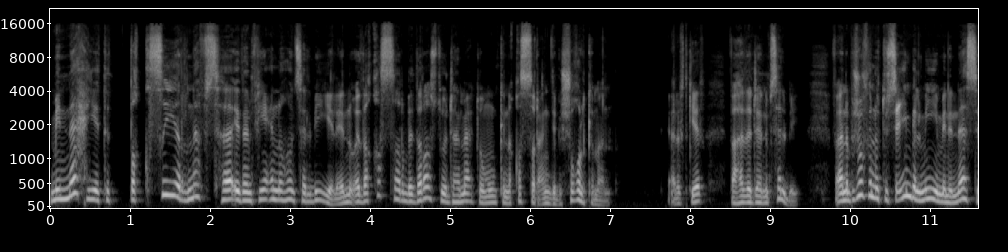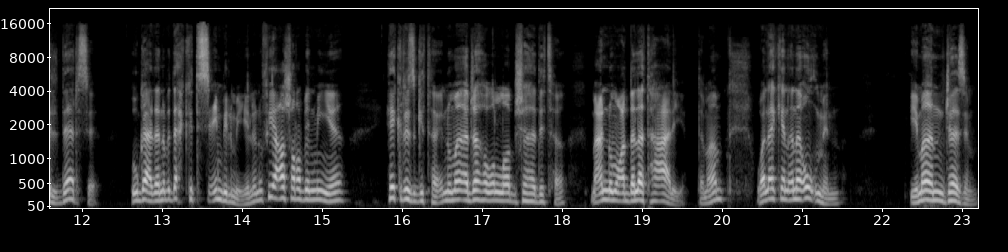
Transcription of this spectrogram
من ناحية التقصير نفسها إذا في عندنا هون سلبية لأنه إذا قصر بدراسته وجامعته ممكن يقصر عندي بالشغل كمان. عرفت كيف؟ فهذا جانب سلبي. فأنا بشوف إنه 90% من الناس الدارسة وقاعد أنا بدي أحكي 90% لأنه في 10% هيك رزقتها إنه ما أجاها والله بشهادتها مع إنه معدلاتها عالية تمام؟ ولكن أنا أؤمن إيمان جازم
